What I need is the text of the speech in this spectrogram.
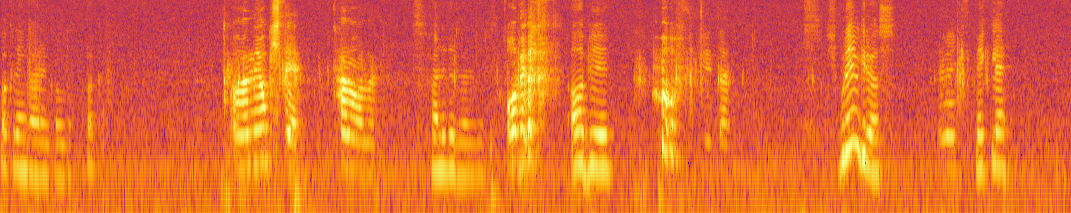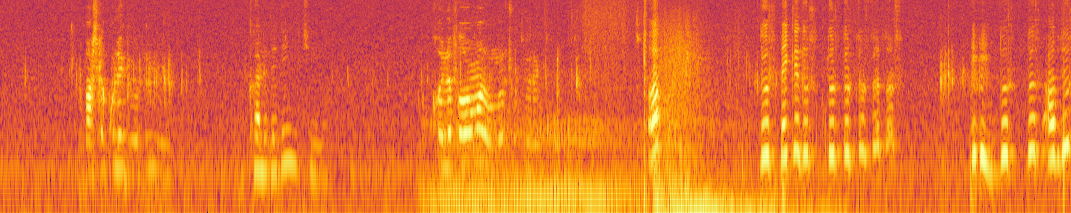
Bak rengarenk oldu. Bak. Bende yok işte. Bir tane var ben. Hallederiz hallederiz. Abi. Abi. of yeter. Şu buraya mı giriyoruz? Evet. Bekle. Başka kule gördün mü? Kale dediğin için mi? Kale falan var onları çok merak ediyorum. Hop. Dur bekle dur. Dur dur dur dur dur. dur dur abi dur.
